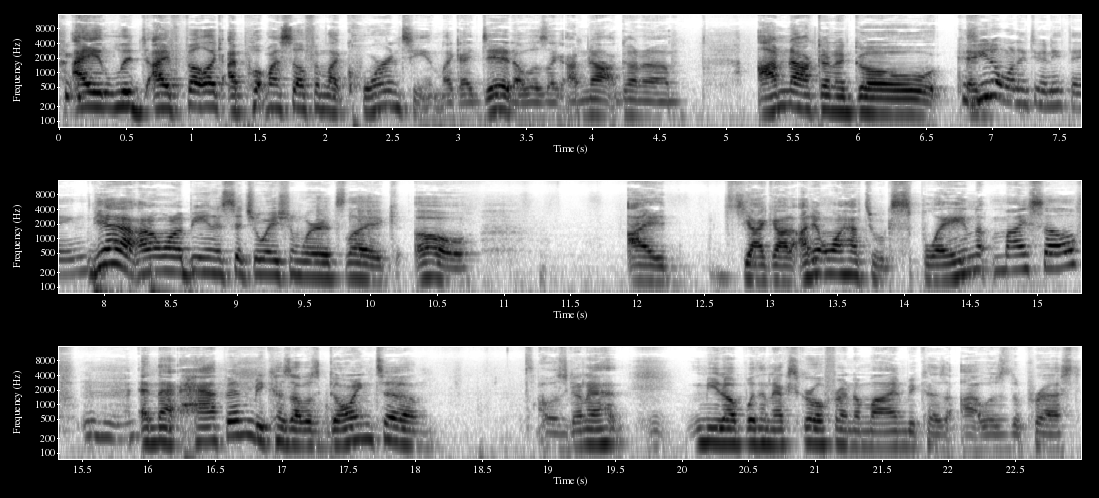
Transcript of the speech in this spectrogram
I leg- I felt like I put myself in like quarantine. Like I did. I was like, I'm not gonna, I'm not gonna go. because you don't want to do anything. Yeah, I don't want to be in a situation where it's like, oh, I. Yeah, I got. I didn't want to have to explain myself, mm-hmm. and that happened because I was going to. I was gonna meet up with an ex girlfriend of mine because I was depressed.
